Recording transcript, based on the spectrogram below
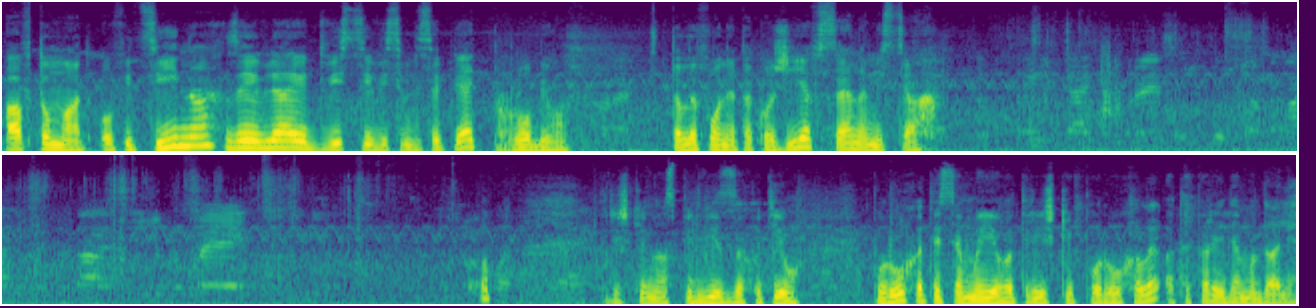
автомат. Офіційно заявляють 285 пробігу. Телефони також є, все на місцях. Оп. Трішки в нас підвіз захотів порухатися, ми його трішки порухали, а тепер йдемо далі.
